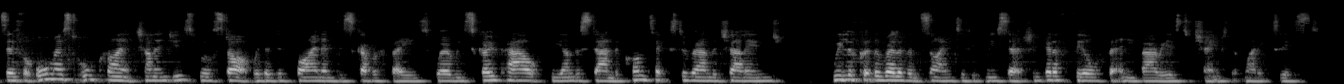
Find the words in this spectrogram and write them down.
So for almost all client challenges, we'll start with a define and discover phase where we scope out, we understand the context around the challenge, we look at the relevant scientific research and get a feel for any barriers to change that might exist.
